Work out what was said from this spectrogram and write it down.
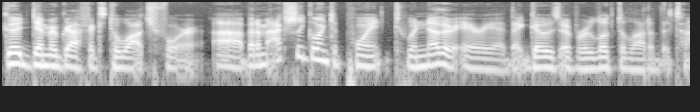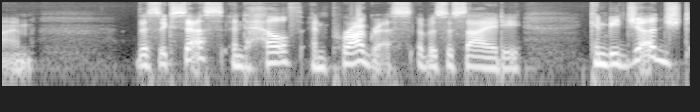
good demographics to watch for. Uh, but I'm actually going to point to another area that goes overlooked a lot of the time. The success and health and progress of a society can be judged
